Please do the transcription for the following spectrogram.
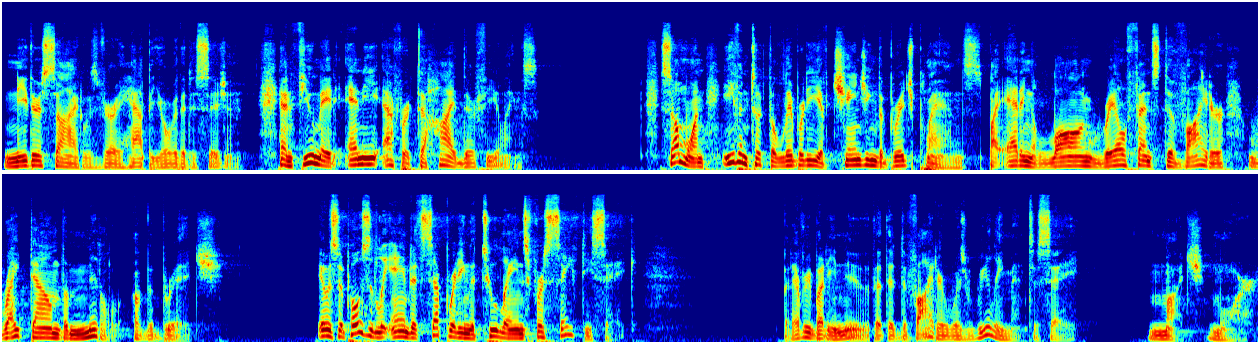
Neither side was very happy over the decision, and few made any effort to hide their feelings. Someone even took the liberty of changing the bridge plans by adding a long rail fence divider right down the middle of the bridge. It was supposedly aimed at separating the two lanes for safety's sake. But everybody knew that the divider was really meant to say much more.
